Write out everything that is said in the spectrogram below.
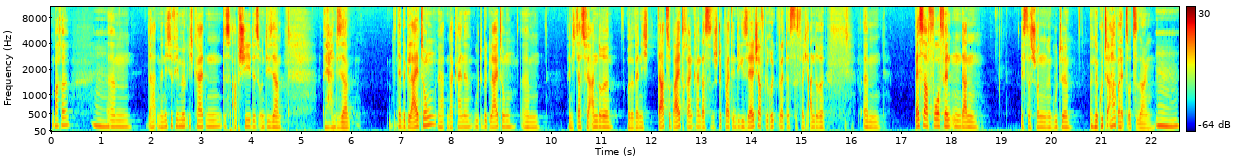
mache, mhm. ähm, da hatten wir nicht so viele Möglichkeiten des Abschiedes und dieser, ja, dieser der Begleitung. Wir hatten da keine gute Begleitung. Ähm, wenn ich das für andere oder wenn ich dazu beitragen kann, dass es ein Stück weit in die Gesellschaft gerückt wird, dass das vielleicht andere ähm, besser vorfinden, dann ist das schon eine gute, eine gute Arbeit sozusagen. Mhm.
